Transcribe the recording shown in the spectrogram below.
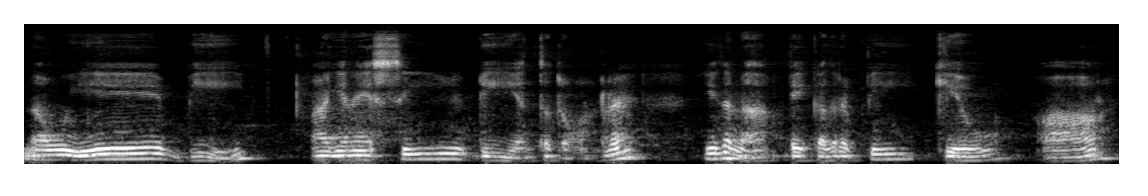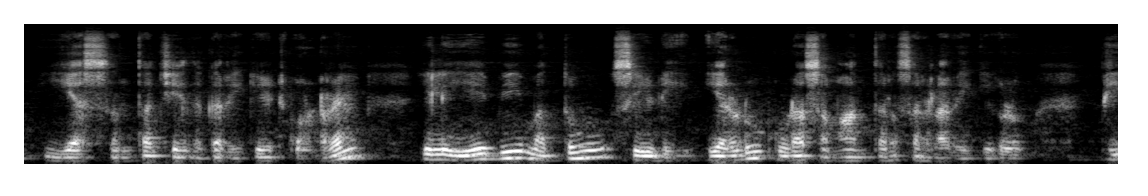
ನಾವು ಎ ಬಿ ಹಾಗೆಯೇ ಸಿ ಡಿ ಅಂತ ತಗೊಂಡ್ರೆ ಇದನ್ನು ಬೇಕಾದರೆ ಪಿ ಕ್ಯೂ ಆರ್ ಎಸ್ ಅಂತ ಛೇದಕ ಇಟ್ಕೊಂಡ್ರೆ ಇಲ್ಲಿ ಎ ಬಿ ಮತ್ತು ಸಿ ಡಿ ಎರಡೂ ಕೂಡ ಸಮಾಂತರ ಸರಳ ರೇಖೆಗಳು. ಪಿ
